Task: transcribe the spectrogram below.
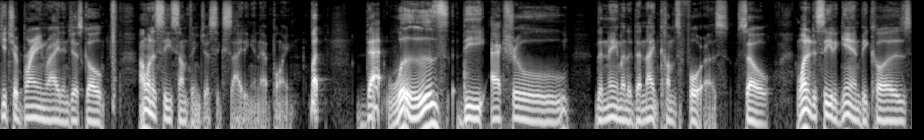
get your brain right and just go i want to see something just exciting in that point that was the actual the name of the, the night comes for us. So I wanted to see it again because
